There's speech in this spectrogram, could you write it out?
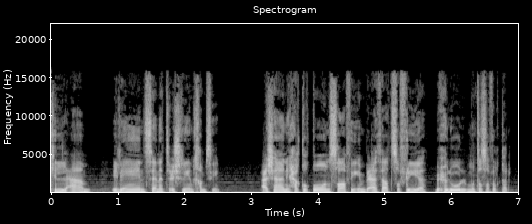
كل عام إلين سنة 2050 عشان يحققون صافي انبعاثات صفرية بحلول منتصف القرن.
